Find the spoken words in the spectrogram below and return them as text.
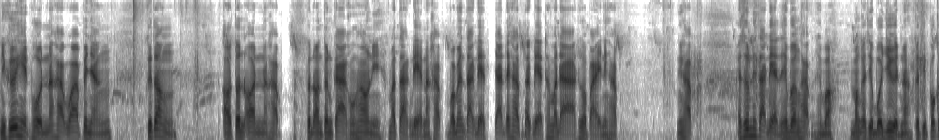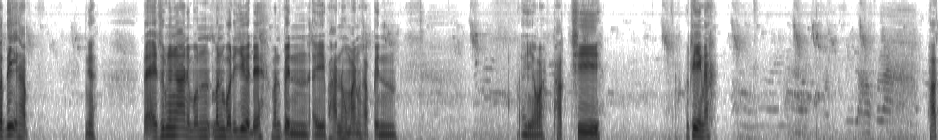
นี่คือเหตุผลนะครับว่าเป็นหยังคือต้องเอาต้นอ่อนนะครับต้นอ่อนต้นกล้าของเฮานี่มาตากแดดนะครับบ่แม่นตากแดดจัดนะครับตากแดดธรรมดาทั่วไปนี่ครับนี่ครับไอ้ซุ่มที่ตากแดดให้เบิ่งครับเห็นบ่ มันก็สิบ่ยืดนะก็สิปกติครับ เนี่ย แต่ไอ้ซุ่มยาวๆนี่มันมันบ่ได้ยืดเด้ มันเป็นไอ้พันธุ์ของมันครับ เป็นไอ้ยังวะผักชีผักชีหยังนะผัก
